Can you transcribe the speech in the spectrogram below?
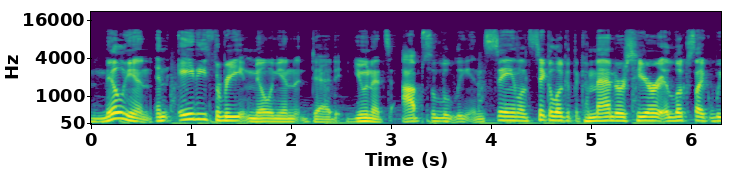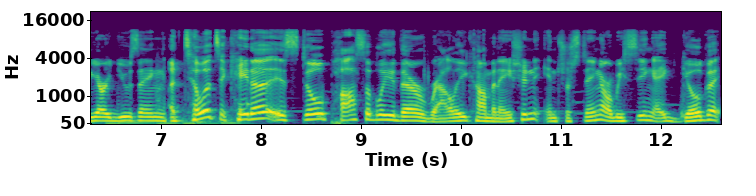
million and 83 million dead units. Absolutely insane. Let's take a look at the commanders here. It looks like we are using Attila Takeda is still possibly their rally combination. Interesting. Are we seeing a Gilga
